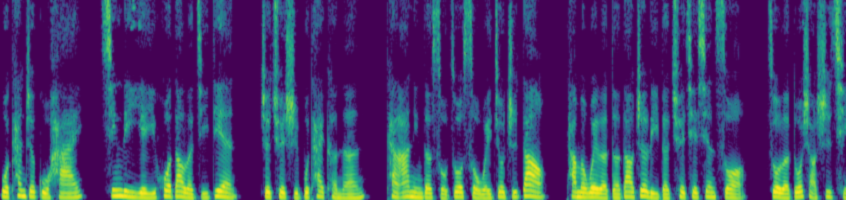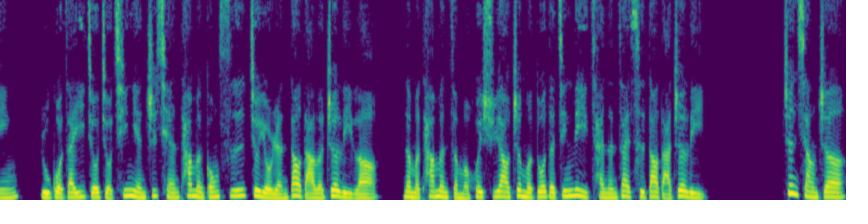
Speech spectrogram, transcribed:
我看着骨骸，心里也疑惑到了极点。这确实不太可能。看阿宁的所作所为就知道，他们为了得到这里的确切线索，做了多少事情。如果在一九九七年之前，他们公司就有人到达了这里了，那么他们怎么会需要这么多的精力才能再次到达这里？正想着，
